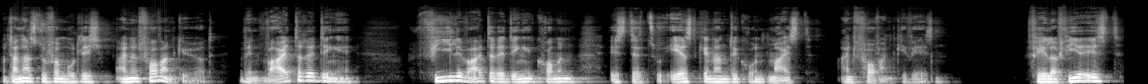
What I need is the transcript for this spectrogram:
Und dann hast du vermutlich einen Vorwand gehört. Wenn weitere Dinge, viele weitere Dinge kommen, ist der zuerst genannte Grund meist ein Vorwand gewesen. Fehler 4 ist,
